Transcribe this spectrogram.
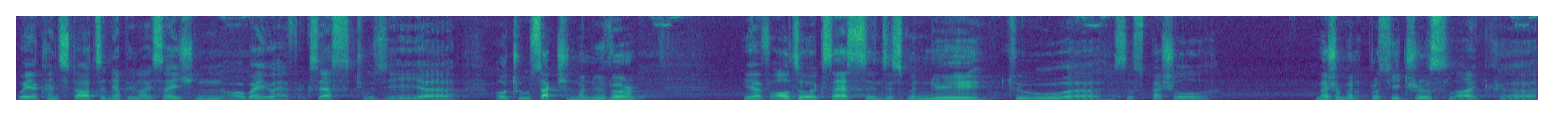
where you can start the nebulization or where you have access to the uh, O2 suction maneuver. You have also access in this menu to uh, the special measurement procedures like uh,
